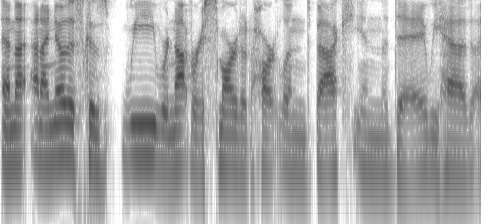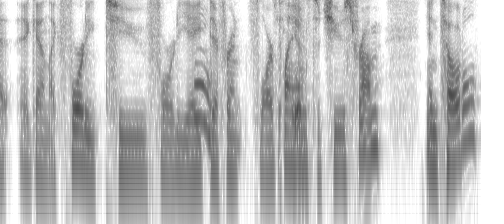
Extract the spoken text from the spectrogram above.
and I, and I know this because we were not very smart at Heartland back in the day. We had uh, again like 42, 48 Oh, different floor plans to choose from in total.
